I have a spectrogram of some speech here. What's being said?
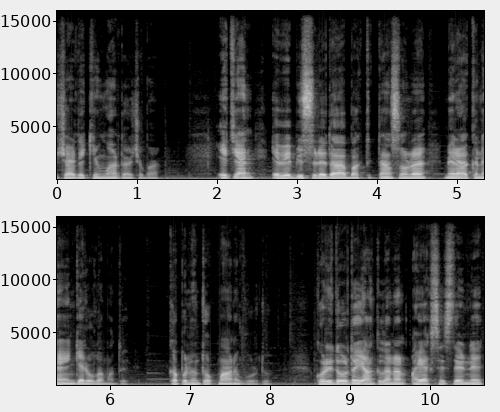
İçeride kim vardı acaba? Etienne eve bir süre daha baktıktan sonra merakına engel olamadı. Kapının tokmağını vurdu. Koridorda yankılanan ayak seslerine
